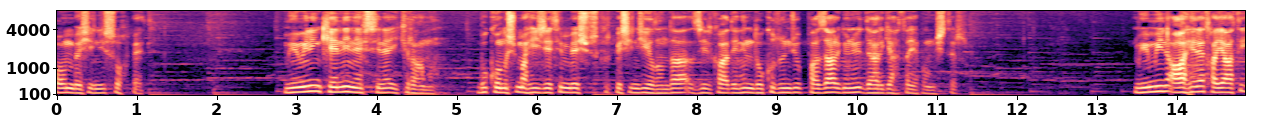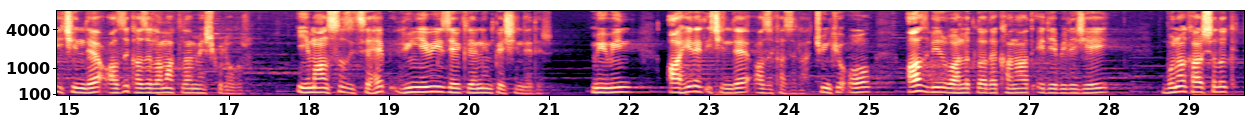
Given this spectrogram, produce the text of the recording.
15. Sohbet Müminin kendi nefsine ikramı Bu konuşma hicretin 545. yılında Zilkade'nin 9. pazar günü dergahta yapılmıştır. Mümin ahiret hayatı içinde azık hazırlamakla meşgul olur. İmansız ise hep dünyevi zevklerinin peşindedir. Mümin ahiret içinde azık hazırlar. Çünkü o az bir varlıkla da kanaat edebileceği, buna karşılık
